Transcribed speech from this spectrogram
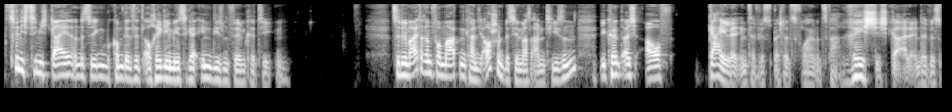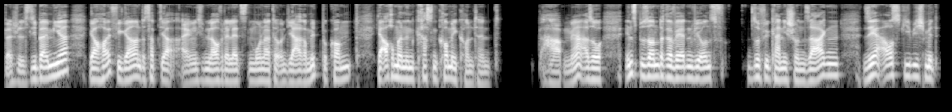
Das finde ich ziemlich geil und deswegen bekommt er das jetzt auch regelmäßiger in diesen Filmkritiken. Zu den weiteren Formaten kann ich auch schon ein bisschen was anteasen. Ihr könnt euch auf geile Interview-Specials freuen. Und zwar richtig geile Interview-Specials, die bei mir ja häufiger, und das habt ihr eigentlich im Laufe der letzten Monate und Jahre mitbekommen, ja auch immer einen krassen Comic-Content haben. Ja? Also insbesondere werden wir uns, so viel kann ich schon sagen, sehr ausgiebig mit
